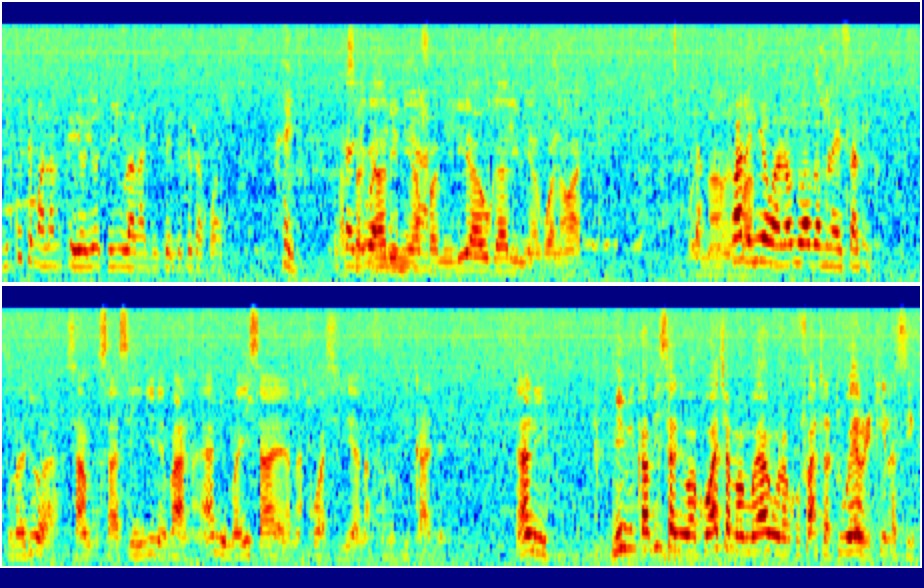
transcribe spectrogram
nikute mwanamke yoyote yule anajipendekeza kwako. Hey, utajua gari ni ya familia au gari ni ya wanawake? Wewe nawe Kwani bana. nyewe wanaume waga mnahesabika? Unajua saa, zingine bana, yani maisha haya yanakuwa sijui yanafurudikaje. Yani mimi kabisa ni wakuacha mambo yangu na kufata tu wewe kila siku.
